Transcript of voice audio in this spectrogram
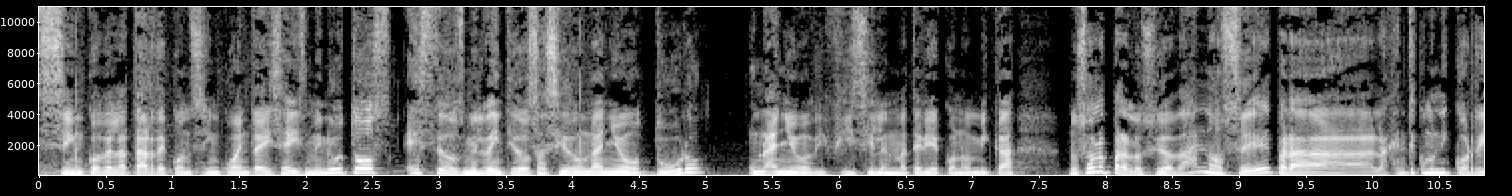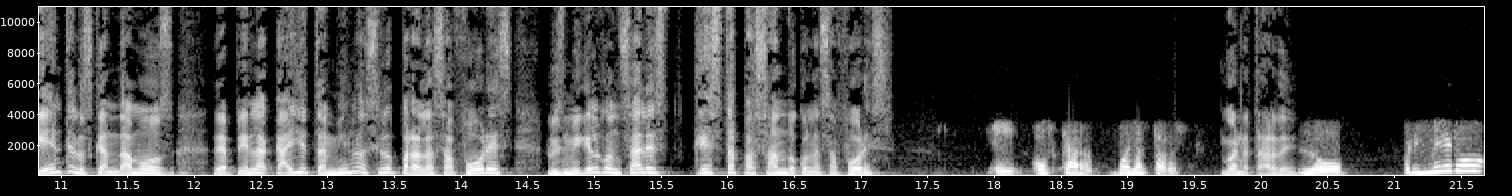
Cinco de la tarde con 56 minutos. Este 2022 ha sido un año duro, un año difícil en materia económica no solo para los ciudadanos, ¿eh? para la gente común y corriente, los que andamos de a pie en la calle, también lo ha sido para las Afores. Luis Miguel González, ¿qué está pasando con las Afores? Eh, Oscar, buenas tardes. Buenas tardes. Lo primero,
